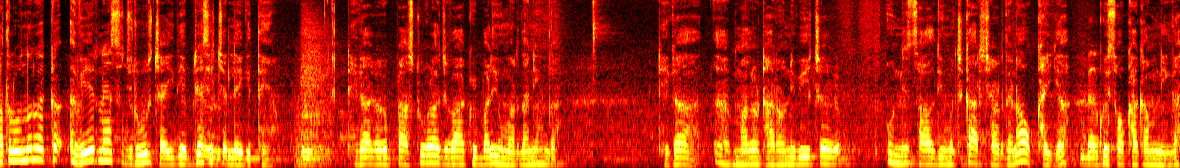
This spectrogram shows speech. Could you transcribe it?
ਮਤਲਬ ਉਹਨਾਂ ਨੂੰ ਇੱਕ ਅਵੇਅਰਨੈਸ ਜ਼ਰੂਰ ਚਾਹੀਦੀ ਹੈ ਵੀ ਅਸੀਂ ਚੱਲੇ ਕਿੱਥੇ ਆ। ਠੀਕ ਆ ਕਿਉਂਕਿ ਪਲੱਸ 2 ਵਾਲਾ ਜਵਾਕ ਕੋਈ ਬੜੀ ਉਮਰ ਦਾ ਨਹੀਂ ਹੁੰਦਾ। ਠੀਕ ਆ ਮੰਨ ਲਓ 18 19 20 ਚ 19 ਸਾਲ ਦੀ ਉਮਰ ਚ ਘਰ ਛੱਡ ਦੇਣਾ ਔਖਾ ਹੀ ਆ। ਕੋਈ ਸੌਖਾ ਕੰਮ ਨਹੀਂਗਾ।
